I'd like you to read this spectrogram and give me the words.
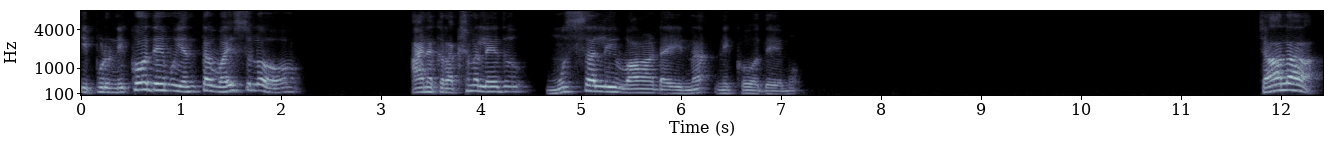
ఇప్పుడు నికోదేము ఎంత వయసులో ఆయనకు రక్షణ లేదు? ముసలివాడైన నికోదేము. చాలా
